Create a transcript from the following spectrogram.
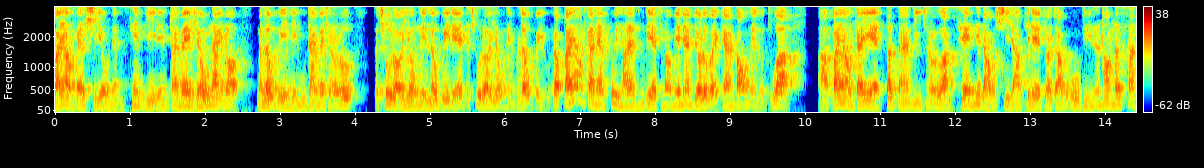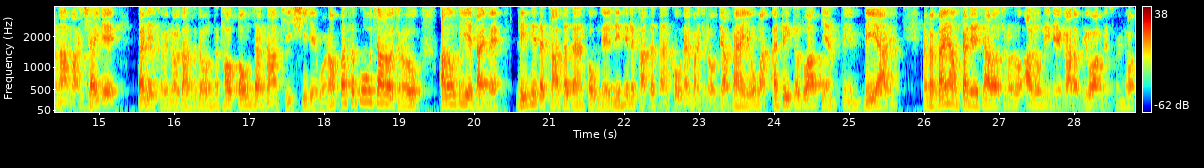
ပိုင်းအောင်ကရှိယုံနဲ့အဆင်ပြေတယ်ဒါပေမဲ့ယုံတိုင်းတော့မလုပ်ပေးနေဘူးဒါပေမဲ့ကျွန်တော်တို့တချို့တော့ယုံတွေလုပ်ပေးတယ်တချို့တော့ယုံတွေမလုပ်ပေးဘူးအဲ့တော့ပိုင်းအောင်ကန်နဲ့ဖွင့်ထားတဲ့သူတွေကကျွန်တော်အမြဲတမ်းပြောလို့ပဲကန်ကောင်းတယ်လို့ तू ကအာပိုင်းအောင်ကက်ရဲ့တက်တန်းဒီကျွန်တော်တို့က10နှစ်တောင်ရှိတာဖြစ်တဲ့အတွက်ကြောင့် OD 2025မှာရိုက်တဲ့ ဘတ်တွေဆိုရင်တော့ဒါတော်2035အထိရှိတယ်ပေါ့နော် passport ကျတော့ကျွန်တော်တို့အားလုံးသိတဲ့အတိုင်းပဲ၄နှစ်တစ်ခါတက်တန်းကုန်တယ်၄နှစ်တစ်ခါတက်တန်းကုန်တိုင်းမှာကျွန်တော်တို့ဒါဘန်ယုံမှာ update တော်တော်ပြန်တင်ပေးရတယ်ဒါပေမဲ့ပိုင်းအောင်ကန်တဲ့ကျတော့ကျွန်တော်တို့အားလုံးအနေနဲ့ကတော့ပြောရမယ်ဆိုရင်တော့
